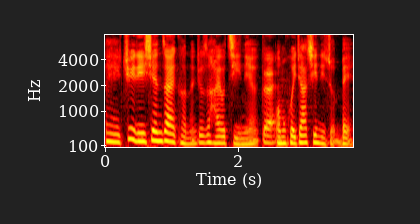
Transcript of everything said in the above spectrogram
哎，距离现在可能就是还有几年。对，我们回家心理准备，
